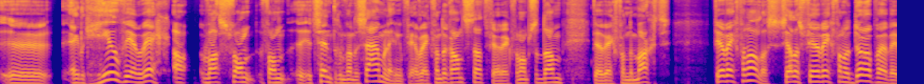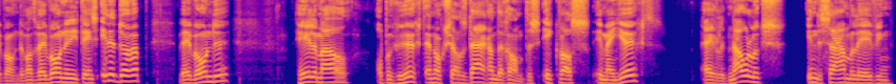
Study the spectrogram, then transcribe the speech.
uh, eigenlijk heel ver weg ah, was van, van het centrum van de samenleving. Ver weg van de Randstad, ver weg van Amsterdam, ver weg van de macht. Ver weg van alles. Zelfs ver weg van het dorp waar wij woonden. Want wij woonden niet eens in het dorp. Wij woonden helemaal op een gehucht en nog zelfs daar aan de rand. Dus ik was in mijn jeugd eigenlijk nauwelijks in de samenleving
